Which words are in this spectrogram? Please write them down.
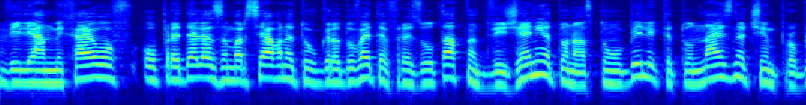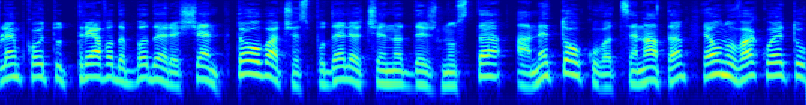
Вилиан Михайлов определя замърсяването в градовете в резултат на движението на автомобили като най-значим проблем, който трябва да бъде решен. Той обаче споделя, че надежността, а не толкова цената, е онова, което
